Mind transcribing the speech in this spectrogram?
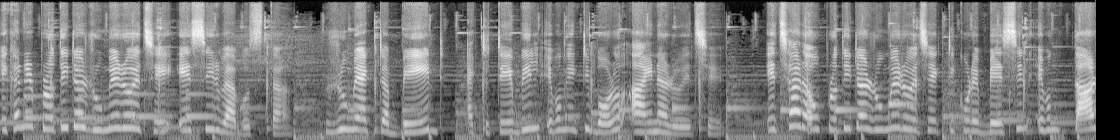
এখানের প্রতিটা রুমে রয়েছে এসির ব্যবস্থা। রুমে একটা বেড, একটা টেবিল এবং একটি বড় আয়না রয়েছে। এছাড়াও প্রতিটা রুমে রয়েছে একটি করে বেসিন এবং তার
